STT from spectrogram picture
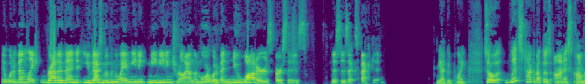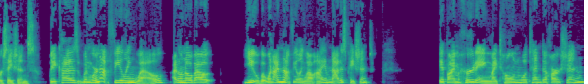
It would have been like rather than you guys moving away and meeting, me needing to rely on them more, would have been new waters versus this is expected. Yeah, good point. So let's talk about those honest conversations because when we're not feeling well, I don't know about you, but when I'm not feeling well, I am not as patient. If I'm hurting, my tone will tend to harshen,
